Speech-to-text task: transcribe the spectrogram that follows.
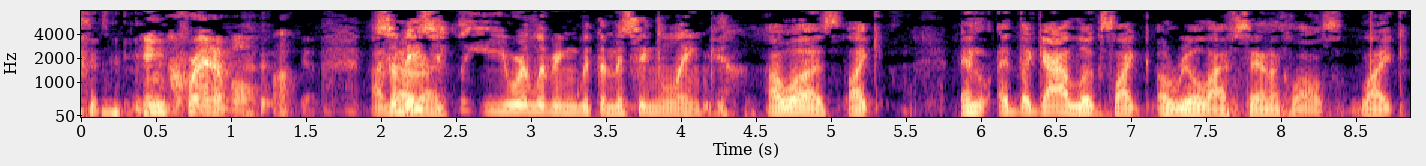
Incredible. I so know, right? basically you were living with the missing link. I was like, and the guy looks like a real life Santa Claus. Like,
